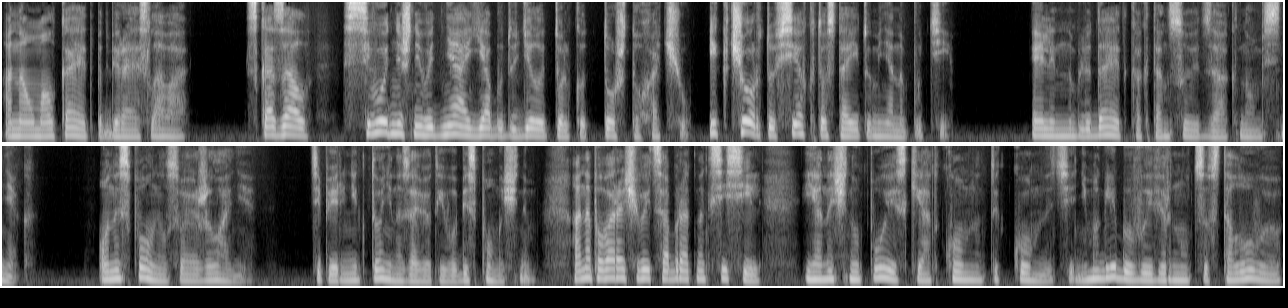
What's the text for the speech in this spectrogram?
Она умолкает, подбирая слова. Сказал, «С сегодняшнего дня я буду делать только то, что хочу. И к черту всех, кто стоит у меня на пути». Эллен наблюдает, как танцует за окном снег. Он исполнил свое желание. Теперь никто не назовет его беспомощным. Она поворачивается обратно к Сесиль. «Я начну поиски от комнаты к комнате. Не могли бы вы вернуться в столовую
